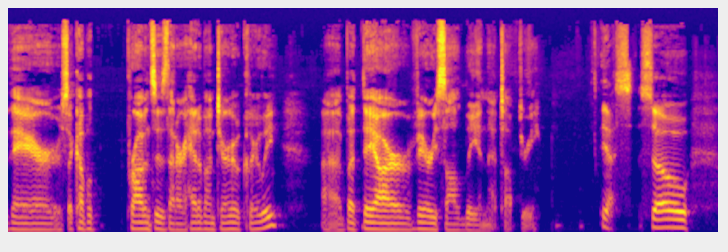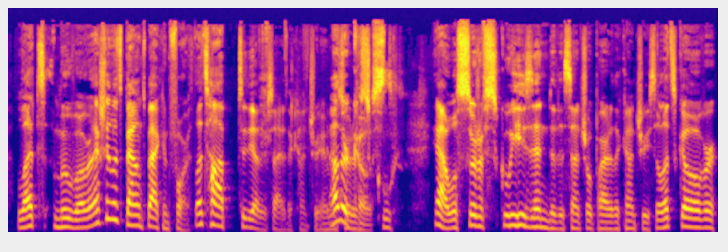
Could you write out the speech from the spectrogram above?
there's a couple provinces that are ahead of Ontario clearly, uh, but they are very solidly in that top three. Yes. So let's move over. Actually, let's bounce back and forth. Let's hop to the other side of the country. And other we'll coast. Sque- yeah, we'll sort of squeeze into the central part of the country. So let's go over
